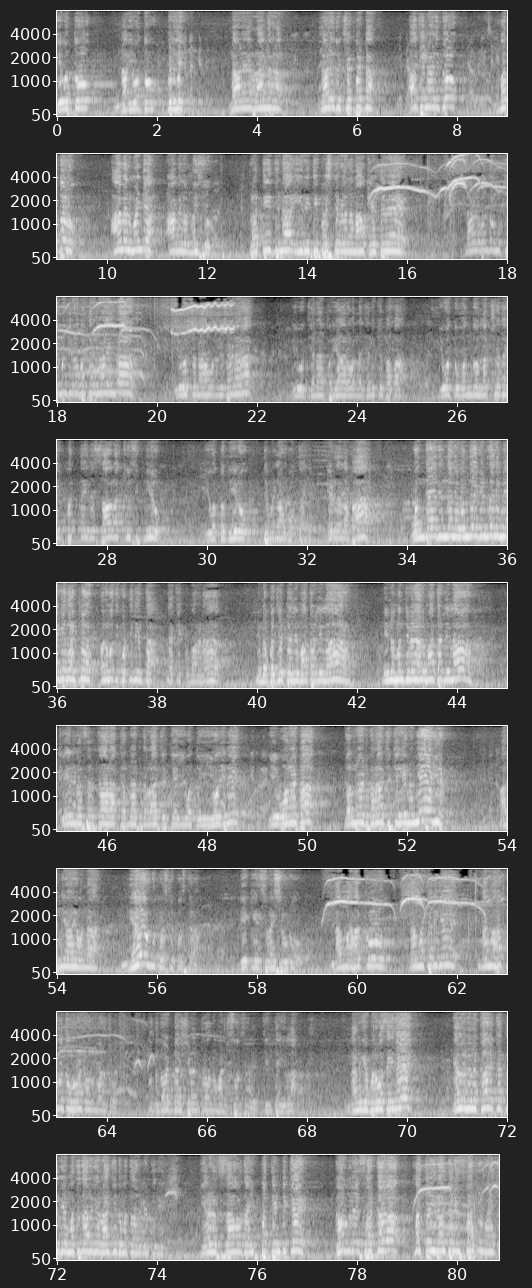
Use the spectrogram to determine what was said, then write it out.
ಇವತ್ತು ಇವತ್ತು ಬಿಡದಿ. ನಾಳೆ ರಾಮನಗರ. ನಾಳಿದ್ದು ಚಟ್ಪಟ್ಟ. ಆಚೆ ನಾಳಿದ್ದು ಮದ್ದೂರು. ಆಮೇಲೆ ಮಂಡ್ಯ, ಆಮೇಲೆ ಮೈಸೂರು. ಪ್ರತಿದಿನ ಈ ರೀತಿ ಪ್ರಶ್ನೆಗಳನ್ನು ನಾವು ಕೇಳ್ತೇವೆ. ನಾಳೆ ಒಂದು ಮುಖ್ಯಮಂತ್ರಿಗಳು ಬರ್ತಾರೆ ನಾಳೆಯಿಂದ. ಇವತ್ತು ನಾವು ನೀವು ಬೇಡ. ನೀವು ಜನ ಪರಿಹಾರವನ್ನ ಜನಕ್ಕೆ ಪಾಪ. ಇವತ್ತು ಒಂದು ಲಕ್ಷದ ಇಪ್ಪತ್ತೈದು ಸಾವಿರ ಕ್ಯೂಸಿಕ್ ನೀರು. ಇವತ್ತು ನೀರು ತಮಿಳ್ನಾಡಿಗೆ ಹೋಗ್ತಾ ಇದೆ. ಹೇಳಿದಲ್ಲಪ್ಪ ಒಂದೇ ದಿನದಲ್ಲಿ ಒಂದೇ ಗಂಟದಲ್ಲಿ ಮೇಘದಾಟ ಅನುಮತಿ ಕೊಡ್ತೀನಿ ಅಂತ. ಯಾಕೆ ಕುಮಾರಣ್ಣ? ನಿನ್ನ ಬಜೆಟ್ ಅಲ್ಲಿ ಮಾತಾಡ್ಲಿಲ್ಲ? ನಿನ್ನ ಮಂತ್ರಿಗಳು ಯಾರು ಮಾತಾಡ್ಲಿಲ್ಲ? ಕೇಂದ್ರ ಸರ್ಕಾರ ಕರ್ನಾಟಕ ರಾಜ್ಯಕ್ಕೆ ಇವತ್ತು ಈ ಯೋಜನೆ, ಈ ಹೋರಾಟ ಕರ್ನಾಟಕ ರಾಜ್ಯಕ್ಕೆ ಏನು ಅನ್ಯಾಯ ಆಗಿದೆ? ಅನ್ಯಾಯವನ್ನ ನ್ಯಾಯವನ್ನು ಕೊಡಿಸ್ಲಿಕ್ಕೋಸ್ಕರ ಡಿ ಕೆ ಸುರೇಶ್ ಅವರು ನಮ್ಮ ಹಕ್ಕು, ನಮ್ಮ ತೆರಿಗೆ, ನಮ್ಮ ಹಕ್ಕು ಅಂತ ಹೋರಾಟವನ್ನು ಮಾಡಿದ್ರು ಒಂದು ದೊಡ್ಡ ಷಡ್ಯಂತ್ರವನ್ನು ಮಾಡಿ ಸೋಸಿದ್ರೆ ಚಿಂತೆ ಇಲ್ಲ. ನನಗೆ ಭರವಸೆ ಇದೆ. ಎಲ್ಲ ನನ್ನ ಕಾರ್ಯಕರ್ತರಿಗೆ, ಮತದಾರರಿಗೆ, ರಾಜ್ಯದ ಮತದಾರರಿಗೆ ಹೇಳ್ತೀನಿ. ಎರಡ್ ಸಾವಿರದ ಇಪ್ಪತ್ತೆಂಟಕ್ಕೆ ಕಾಂಗ್ರೆಸ್ ಸರ್ಕಾರ ಮತ್ತೆ ಈ ರಾಜ್ಯದಲ್ಲಿ ಸ್ಥಾಪನೆ ಮಾಡುತ್ತ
